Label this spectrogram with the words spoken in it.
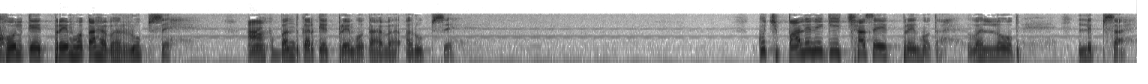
खोल के एक प्रेम होता है वह रूप से। है आँख बंद करके एक प्रेम होता है वह अरूप से। कुछ पालेने की इच्छा से एक प्रेम होता है, वह लोभ है, लिप्सा है।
